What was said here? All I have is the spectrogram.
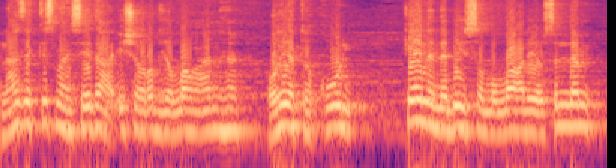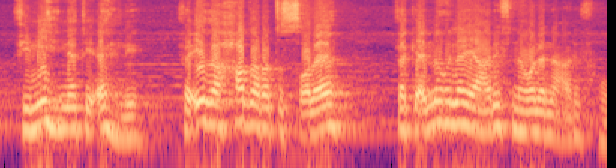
أنا عايزك تسمع السيدة عائشة رضي الله عنها وهي تقول كان النبي صلى الله عليه وسلم في مهنة أهله فإذا حضرت الصلاة فكأنه لا يعرفنا ولا نعرفه.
